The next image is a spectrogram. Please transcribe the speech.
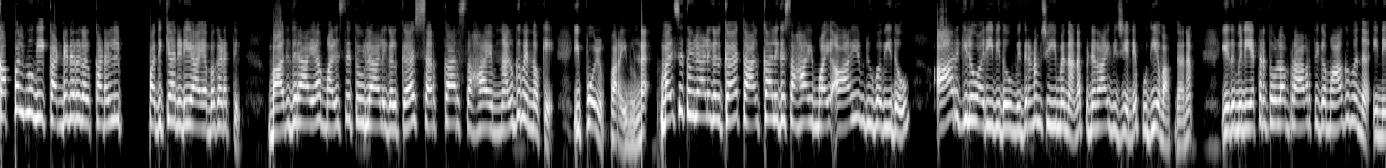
കപ്പൽ മുങ്ങി കണ്ടെയ്നറുകൾ കടലിൽ പതിക്കാനിടയായ അപകടത്തിൽ ബാധിതരായ മത്സ്യത്തൊഴിലാളികൾക്ക് സർക്കാർ സഹായം നൽകുമെന്നൊക്കെ ഇപ്പോഴും പറയുന്നുണ്ട്. മത്സ്യത്തൊഴിലാളികൾക്ക് താൽക്കാലിക സഹായമായി ആയിരം രൂപ വീതവും ആറ് കിലോ അരി വീതവും വിതരണം ചെയ്യുമെന്നാണ് പിണറായി വിജയന്റെ പുതിയ വാഗ്ദാനം. ഇതും ഇനി എത്രത്തോളം പ്രാവർത്തികമാകുമെന്ന് ഇനി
